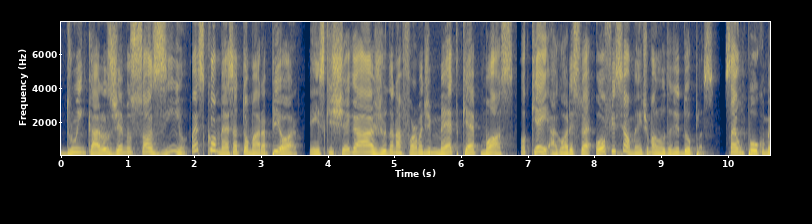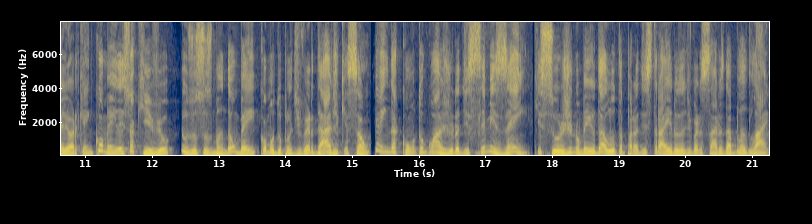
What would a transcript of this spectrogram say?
Drew encara os gêmeos sozinho, mas começa a tomar a pior. Eis que chega a ajuda na forma de Madcap Moss. Ok, agora isso é oficialmente uma luta de duplas. Sai um pouco melhor que a encomenda isso aqui, viu? E os Usos mandam bem, como dupla de verdade que são, e ainda contam com a ajuda de Sami Zayn, que surge no meio da luta para distrair os adversários da Bloodline.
